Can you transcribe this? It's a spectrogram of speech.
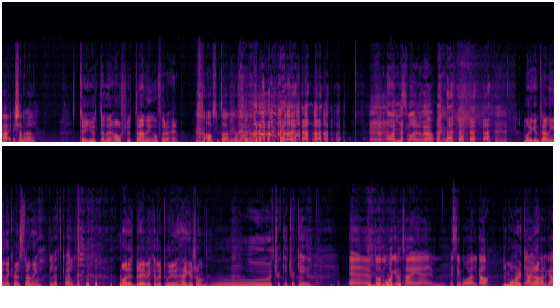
Nei, generell. Tøy ut eller avslutt trening og dra hjem? Avslutt trening og dra hjem. Alle svarer det. Morgentrening eller kveldstrening? Lett kveld. Marit Breivik eller Torir Hergersson? Ooh, tricky, tricky. Eh, da må jeg jo ta eh, Hvis jeg må velge, da. Du må velge. Jeg må Ja. velge.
